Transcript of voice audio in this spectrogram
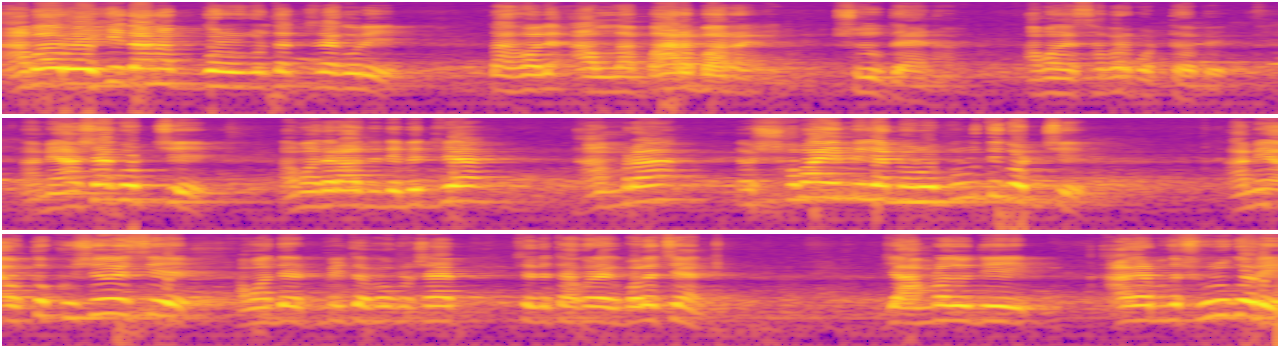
আবার একই দানা করতে চেষ্টা করি, তাহলে আল্লাহ বারবার সুযোগ দেয় না। আমাদের সাফার করতে হবে। আমি আশা করছি আমাদের রাজনীতিবিদরা, আমরা সবাই মিলে আমরা উপলব্ধি করছি। আমি অত খুশি হয়েছি, আমাদের মির্জা ফখরুল সাহেব সেদিন ঠাকুর বলেছেন যে, আমরা যদি আগের মতো শুরু করি,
